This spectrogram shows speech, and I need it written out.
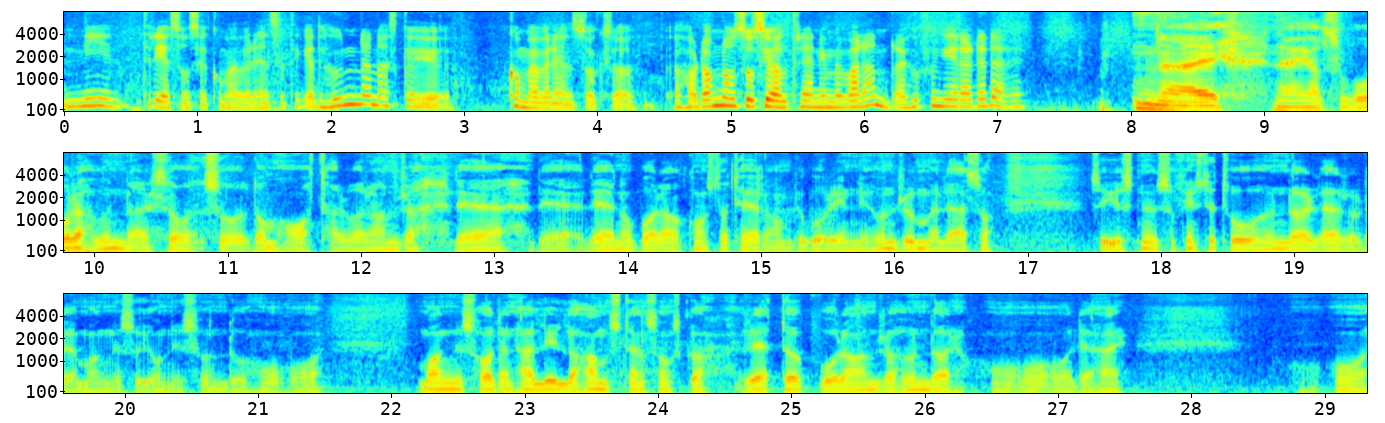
ni tre som ska komma överens. Jag tänker att hundarna ska ju komma överens också. Har de någon social träning med varandra? Hur fungerar det där? Nej, nej alltså våra hundar så, så de hatar varandra. Det, det, det är nog bara att konstatera om du går in i hundrummet där så, så just nu så finns det två hundar där och det är Magnus och Jonnys hund. Och, och, och Magnus har den här lilla hamsten som ska räta upp våra andra hundar och, och, och det här. Och,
